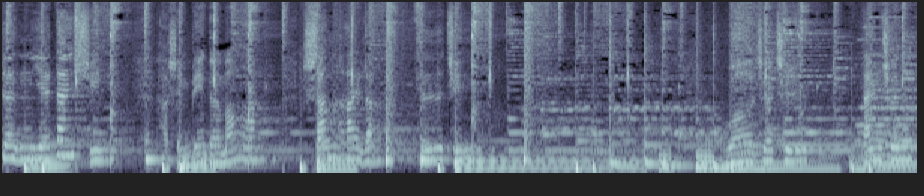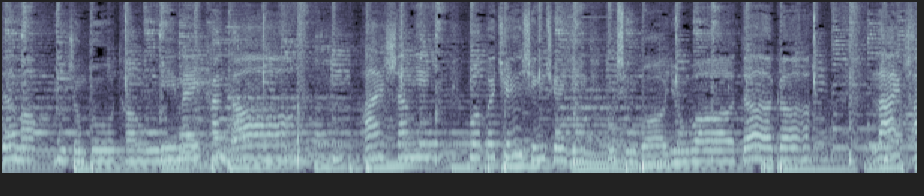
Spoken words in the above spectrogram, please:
人也担心，怕身边的猫啊伤害了自己。我这只单纯的猫与众不同，你没看到？爱上你，我会全心全意，不信我用我的歌来唱。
